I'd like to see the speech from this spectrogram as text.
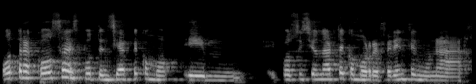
Otra cosa es potenciarte como... Eh, posicionarte como referente en una área.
